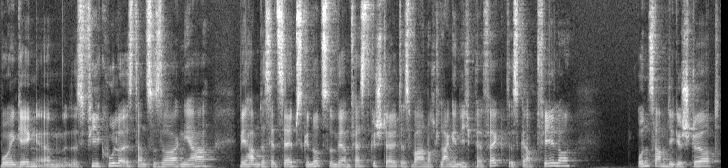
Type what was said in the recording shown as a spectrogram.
Wohingegen ähm, es viel cooler ist dann zu sagen, ja, wir haben das jetzt selbst genutzt und wir haben festgestellt, es war noch lange nicht perfekt, es gab Fehler, uns haben die gestört,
